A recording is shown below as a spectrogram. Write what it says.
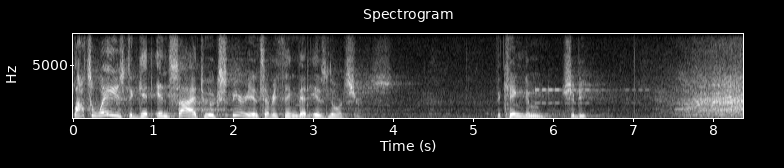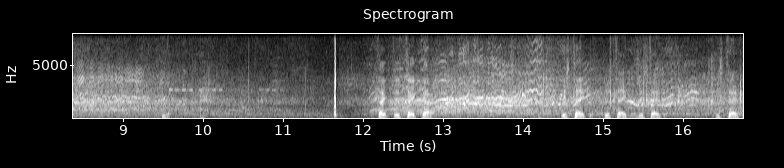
Lots of ways to get inside to experience everything that is Nordstrom's. The kingdom should be. Take, just take that. Just take it. Just take it. Just take it. Just take it.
